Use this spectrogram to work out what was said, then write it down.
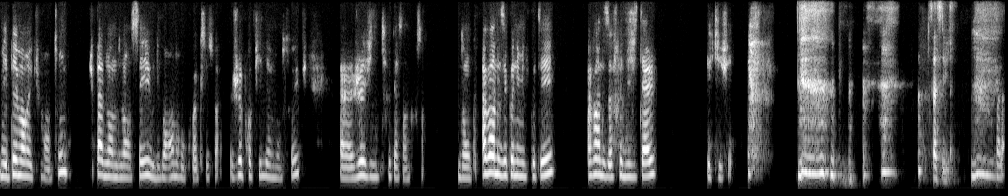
mes paiements récurrents tombent, je n'ai pas besoin de lancer ou de vendre ou quoi que ce soit. Je profite de mon truc, euh, je vis le truc à 100%. Donc, avoir des économies de côté, avoir des offres digitales et kiffer. Ça, c'est bien. Voilà.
